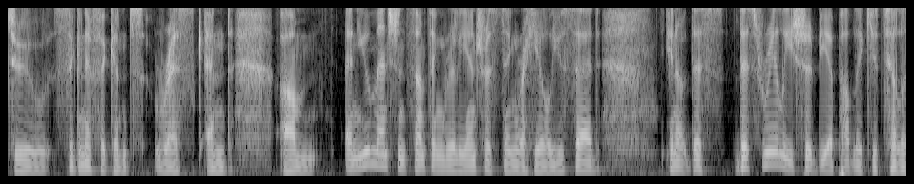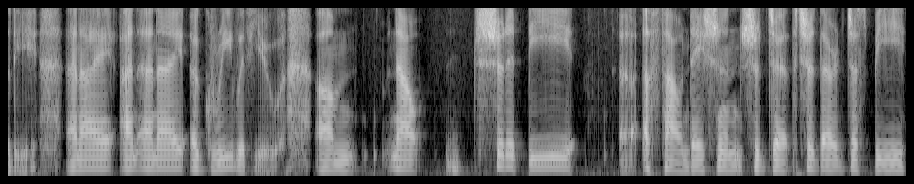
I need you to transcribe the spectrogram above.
to significant risk. And um, and you mentioned something really interesting Raheel. You said you know this this really should be a public utility and I and, and I agree with you um, now should it be a foundation? Should should there just be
